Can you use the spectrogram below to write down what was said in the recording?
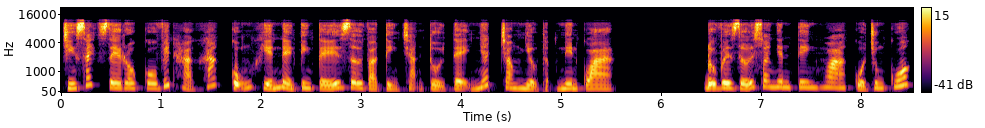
Chính sách Zero Covid hà khắc cũng khiến nền kinh tế rơi vào tình trạng tồi tệ nhất trong nhiều thập niên qua. Đối với giới doanh nhân tinh hoa của Trung Quốc,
